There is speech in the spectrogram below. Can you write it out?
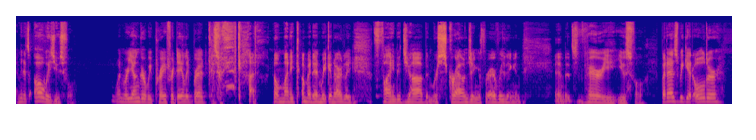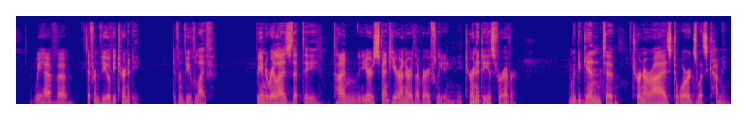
I mean, it's always useful. When we're younger, we pray for daily bread because we've got no money coming in. We can hardly find a job and we're scrounging for everything. And, and it's very useful. But as we get older, we have a different view of eternity, different view of life. Begin to realize that the time, the years spent here on earth are very fleeting, and eternity is forever. And we begin to turn our eyes towards what's coming.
